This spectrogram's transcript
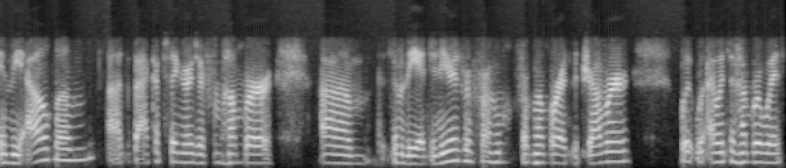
in the album. Uh, the backup singers are from Humber. Um, some of the engineers were from from Humber, and the drummer I went to Humber with.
